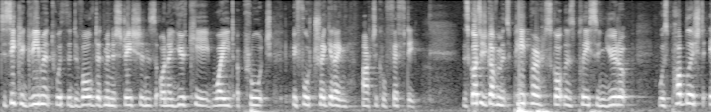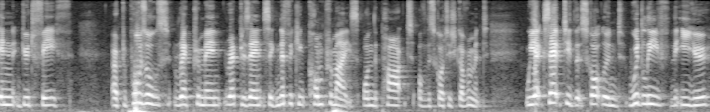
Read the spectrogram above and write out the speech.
to seek agreement with the devolved administrations on a UK-wide approach before triggering Article 50. The Scottish Government's paper, Scotland's Place in Europe, was published in good faith. Our proposals represent significant compromise on the part of the Scottish Government. We accepted that Scotland would leave the EU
